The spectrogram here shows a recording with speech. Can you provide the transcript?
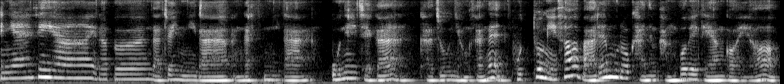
안녕하세요 여러분. 나조입니다. 반갑습니다. 오늘 제가 가져온 영상은 보통에서 마름으로 가는 방법에 대한 거예요.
